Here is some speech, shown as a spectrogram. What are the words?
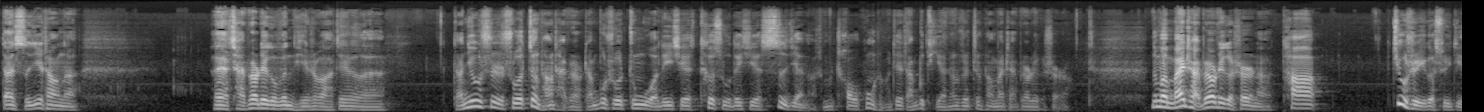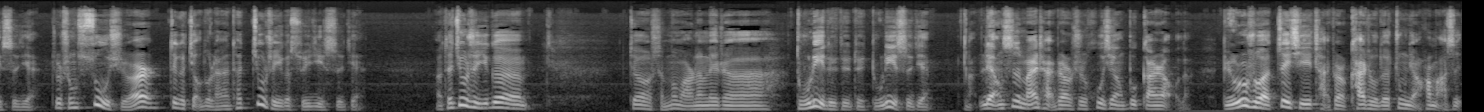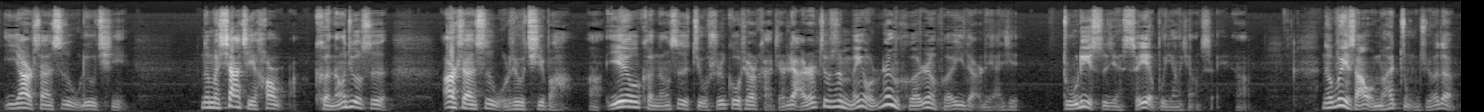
但实际上呢，哎呀，彩票这个问题是吧？这个。咱就是说正常彩票，咱不说中国的一些特殊的一些事件啊，什么操控什么，这咱不提啊。咱说正常买彩票这个事儿啊。那么买彩票这个事儿呢，它就是一个随机事件，就从数学这个角度来看，它就是一个随机事件啊，它就是一个叫什么玩意儿来着？独立，对对对，独立事件啊。两次买彩票是互相不干扰的。比如说这期彩票开出的中奖号码是一二三四五六七，那么下期号码可能就是。二三四五六七八啊，也有可能是九十勾圈卡尖，俩人就是没有任何任何一点联系，独立事件，谁也不影响谁啊。那为啥我们还总觉得，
